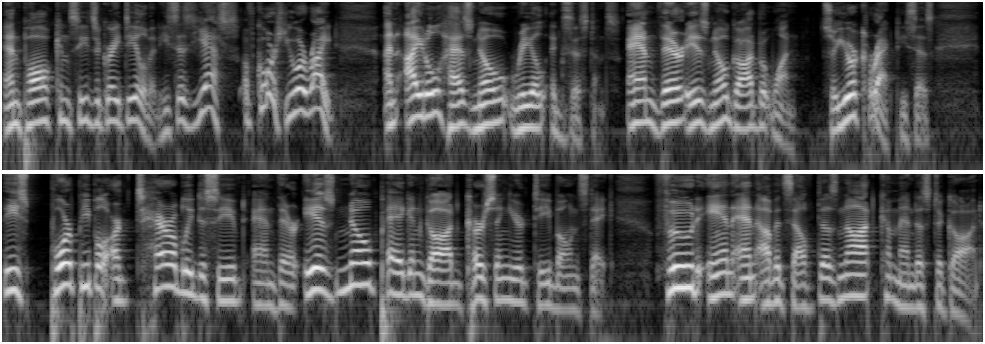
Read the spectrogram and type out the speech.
And Paul concedes a great deal of it. He says, Yes, of course, you are right. An idol has no real existence, and there is no God but one. So you're correct, he says. These poor people are terribly deceived, and there is no pagan God cursing your T bone steak. Food in and of itself does not commend us to God.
